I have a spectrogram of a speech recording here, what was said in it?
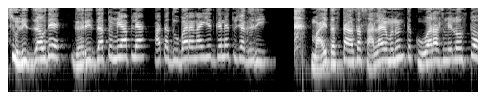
चुलीत जाऊ दे घरीच जातो मी आपल्या. आता दुबारा नाही येत गण्या तुझ्या घरी. माहीत असता असा सालाय म्हणून तर कुवाराच मेलो असतो.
